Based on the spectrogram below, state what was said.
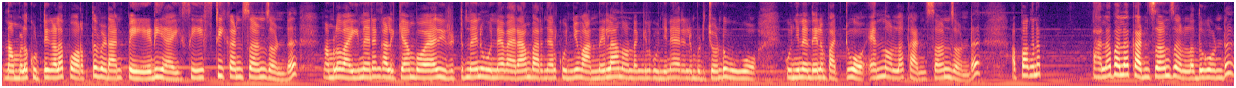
നമ്മൾ കുട്ടികളെ പുറത്ത് വിടാൻ പേടിയായി. സേഫ്റ്റി കൺസേൺസ് ഉണ്ട്. നമ്മൾ വൈകുന്നേരം കളിക്കാൻ പോയാൽ ഇരുട്ടുന്നതിന് മുന്നേ വരാൻ പറഞ്ഞാൽ കുഞ്ഞ് വന്നില്ല എന്നുണ്ടെങ്കിൽ കുഞ്ഞിനെ ആരെങ്കിലും പിടിച്ചുകൊണ്ട് പോവോ? കുഞ്ഞിന് എന്തെങ്കിലും പറ്റുമോ എന്നുള്ള കൺസേൺസ് ഉണ്ട്. അപ്പോൾ അങ്ങനെ പല പല കൺസേൺസ് ഉള്ളത് കൊണ്ട്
